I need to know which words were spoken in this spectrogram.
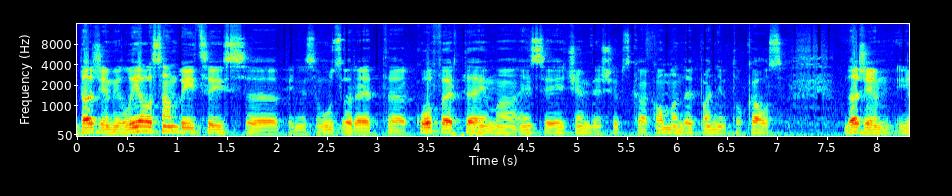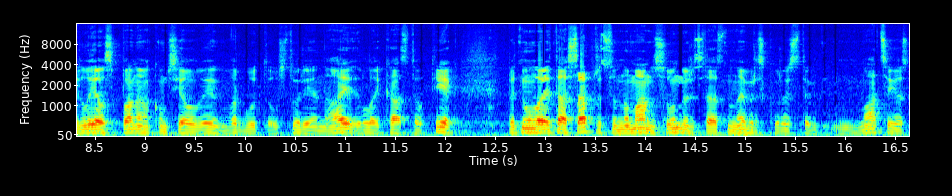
dažiem ir lielas ambīcijas, eh, pieņemsim, uzvarēt eh, kopvērtējumā, NCAA Championships, kā komandai paņemt to kausu. Dažiem ir liels panākums jau varbūt uz turieni, lai kāds tev tiek. Bet, nu, lai tā saprastu, no manas universitātes, no Nebras, kur es mācījos,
